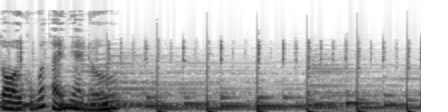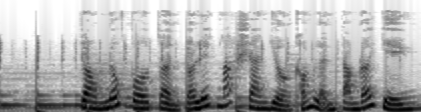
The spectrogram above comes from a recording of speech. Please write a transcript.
tôi cũng có thể nghe được. Trong lúc vô tình tôi liếc mắt sang giường khổng lệnh tâm đối diện.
